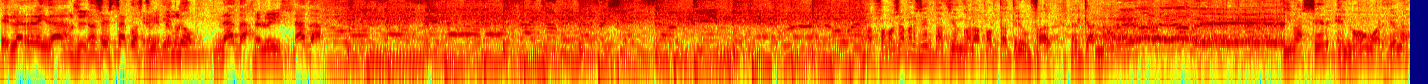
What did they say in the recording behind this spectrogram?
Es la realidad. No se está construyendo nada. Nada. La famosa presentación con la porta triunfal en el Camp Nou iba a ser el nuevo Guardiola.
